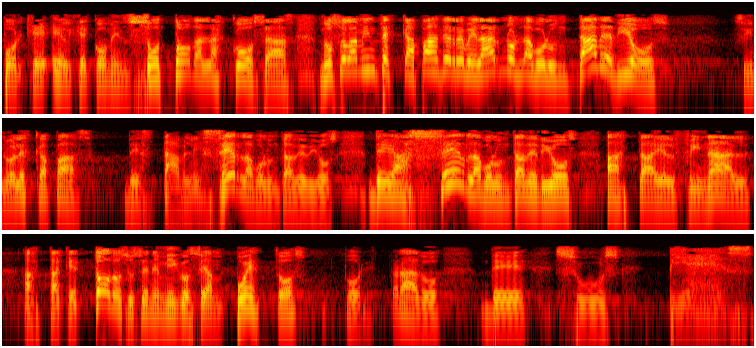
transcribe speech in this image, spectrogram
porque el que comenzó todas las cosas no solamente es capaz de revelarnos la voluntad de Dios, sino Él es capaz de establecer la voluntad de Dios, de hacer la voluntad de Dios hasta el final hasta que todos sus enemigos sean puestos por estrado de sus pies.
